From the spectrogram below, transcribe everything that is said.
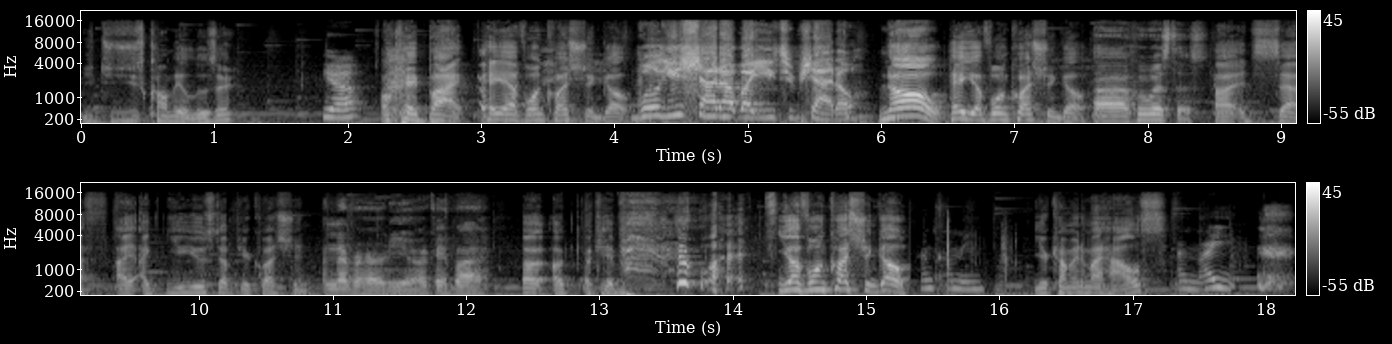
You, did you just call me a loser? Yeah. Okay, bye. Hey, you have one question. Go. Will you shout out my YouTube channel? No! Hey, you have one question. Go. Uh, who is this? Uh, it's Zeph. I, I, you used up your question. I never heard of you. Okay, bye. Uh, o- okay. what? You have one question. Go. I'm coming. You're coming to my house? I might.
